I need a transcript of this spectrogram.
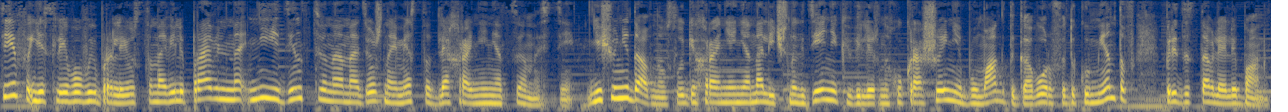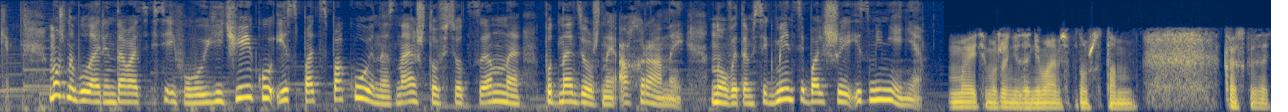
Сейф, если его выбрали и установили правильно, не единственное надежное место для хранения ценностей. Еще недавно услуги хранения наличных денег, ювелирных украшений, бумаг, договоров и документов предоставляли банки. Можно было арендовать сейфовую ячейку и спать спокойно, зная, что все ценное под надежной охраной. Но в этом сегменте большие изменения. Мы этим уже не занимаемся, потому что там, как сказать...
